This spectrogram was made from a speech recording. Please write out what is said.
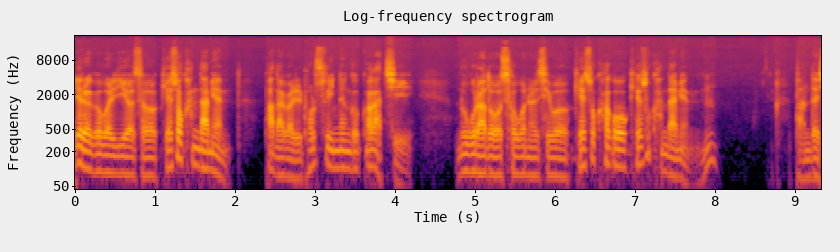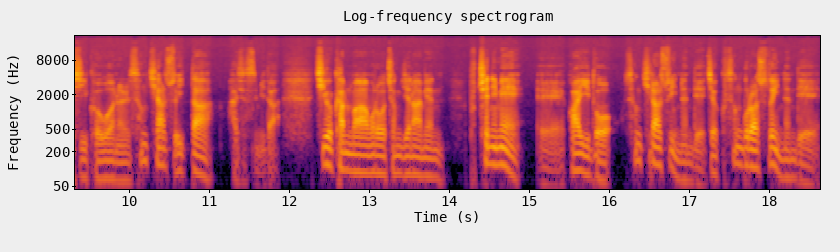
여러 급을 이어서 계속한다면 바닥을 볼 수 있는 것과 같이 누구라도 서원을 세워 계속하고 계속한다면 반드시 그 원을 성취할 수 있다 하셨습니다. 지극한 마음으로 정진하면 부처님의 과의도 성취할 수 있는데 즉 성불할 수도 있는데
